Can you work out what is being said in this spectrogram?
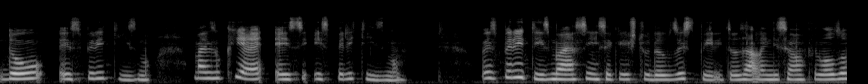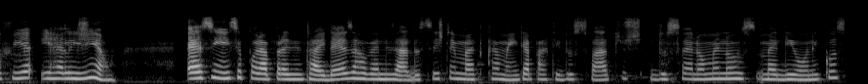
do espiritismo. Mas o que é esse espiritismo? O espiritismo é a ciência que estuda os espíritos, além de ser uma filosofia e religião. É ciência por apresentar ideias organizadas sistematicamente a partir dos fatos, dos fenômenos mediúnicos,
